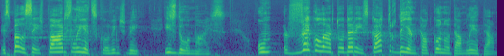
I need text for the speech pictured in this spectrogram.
Es palasīšu pāris lietas, ko viņš bija izdomājis. Un regulāri to darīs katru dienu kaut ko no tām lietām.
